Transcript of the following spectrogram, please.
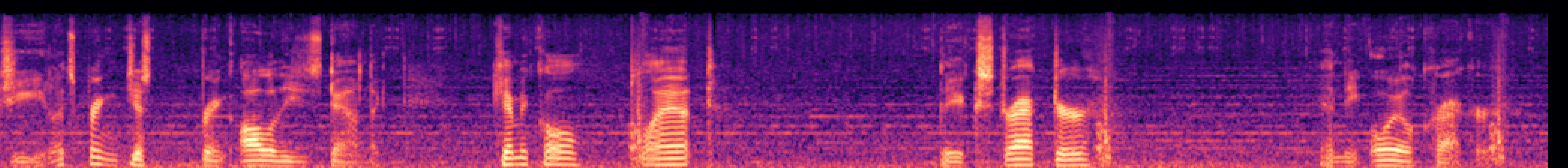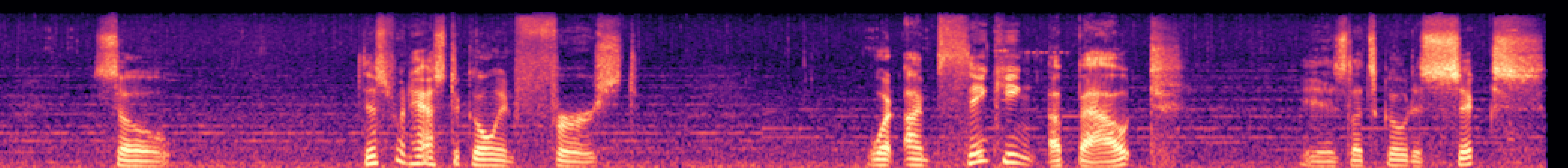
gee, let's bring, just bring all of these down. The chemical plant, the extractor, and the oil cracker. So this one has to go in first. What I'm thinking about is, let's go to 6.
